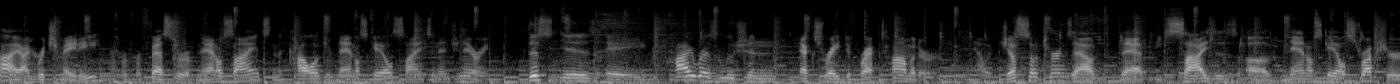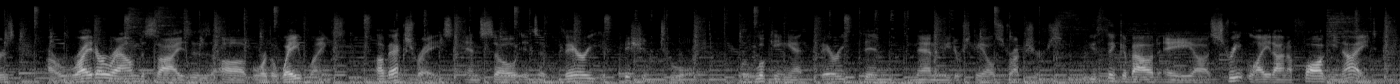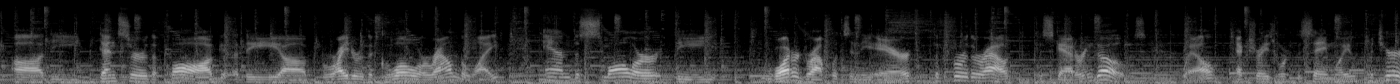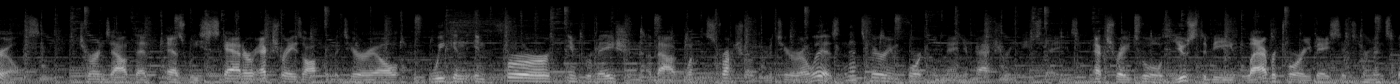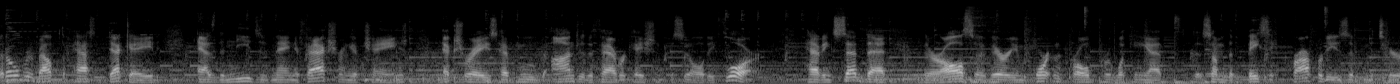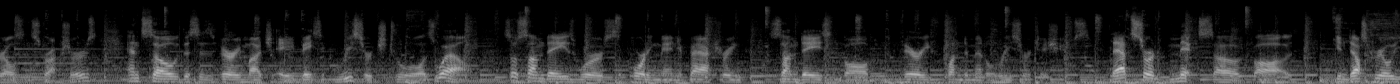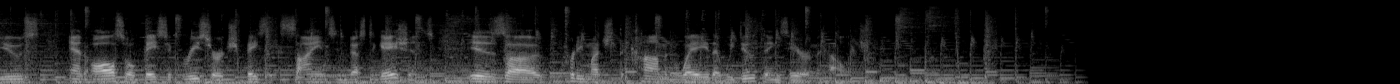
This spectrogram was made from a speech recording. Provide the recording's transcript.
Hi, I'm Rich Matyi. I'm a professor of nanoscience in the College of Nanoscale Science and Engineering. This is a high-resolution X-ray diffractometer. Now, it just so turns out that the sizes of nanoscale structures are right around the sizes of, or the wavelengths of X-rays, and so it's a very efficient tool we're looking at very thin nanometer scale structures. You think about a uh, street light on a foggy night. Uh, the denser the fog, the uh, brighter the glow around the light, and the smaller the water droplets in the air, the further out the scattering goes. Well, X-rays work the same way with materials turns out that as we scatter x-rays off the material, we can infer information about what the structure of the material is. And that's very important in manufacturing these days. X-ray tools used to be laboratory-based instruments, but over about the past decade, as the needs of manufacturing have changed, X-rays have moved onto the fabrication facility floor. Having said that, they're also a very important probe for looking at the, some of the basic properties of materials and structures, and so this is very much a basic research tool as well. So some days we're supporting manufacturing, some days involved in very fundamental research issues. That sort of mix of uh, industrial use and also basic research, basic science investigations is uh, pretty much the common way that we do things here in the college.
